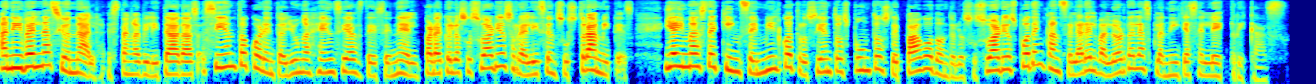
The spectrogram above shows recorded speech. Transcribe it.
A nivel nacional están habilitadas 141 agencias de CENEL para que los usuarios realicen sus trámites y hay más de 15.400 puntos de pago donde los usuarios pueden cancelar el valor de las planillas eléctricas.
